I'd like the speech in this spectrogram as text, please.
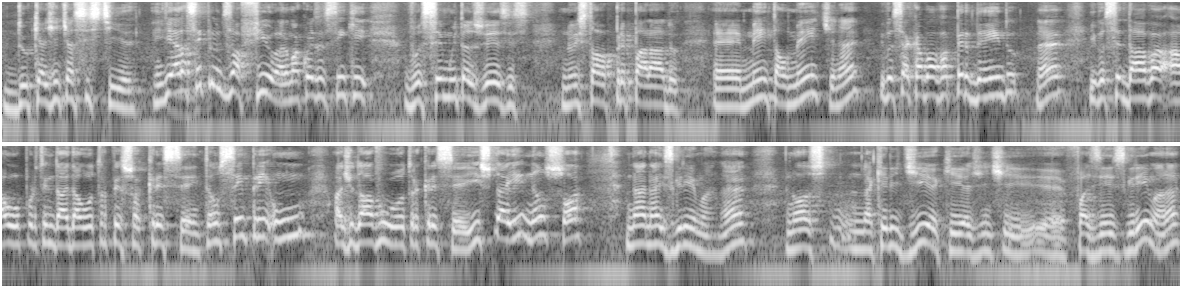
do que a gente assistia. E era sempre um desafio, era uma coisa assim que você muitas vezes não estava preparado é, mentalmente, né, e você acabava perdendo, né, e você dava a oportunidade da outra pessoa crescer. Então sempre um ajudava o outro a crescer. E isso daí não só na, na esgrima, né, nós naquele dia que a gente é, fazia esgrima, né?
